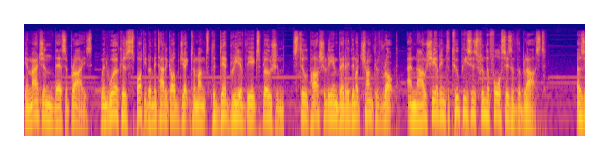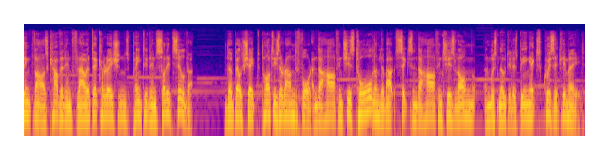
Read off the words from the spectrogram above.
Imagine their surprise when workers spotted a metallic object amongst the debris of the explosion, still partially embedded in a chunk of rock, and now sheared into two pieces from the forces of the blast. A zinc vase covered in flower decorations painted in solid silver. The bell-shaped pot is around four and a half inches tall and about six and a half inches long, and was noted as being exquisitely made.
